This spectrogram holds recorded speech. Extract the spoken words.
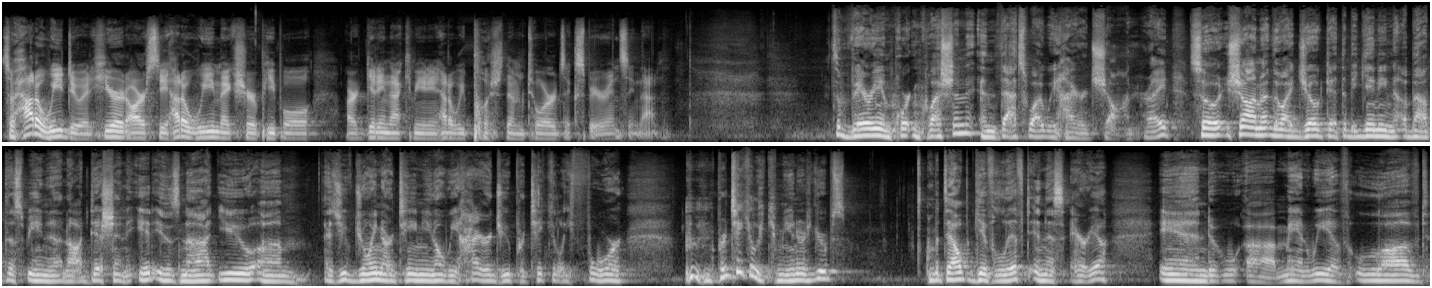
so how do we do it here at RC? How do we make sure people are getting that community? And how do we push them towards experiencing that? It's a very important question, and that's why we hired Sean, right? So, Sean, though I joked at the beginning about this being an audition, it is not. You, um, as you've joined our team, you know we hired you particularly for, particularly community groups, but to help give lift in this area. And uh, man, we have loved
